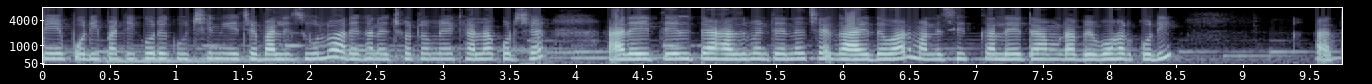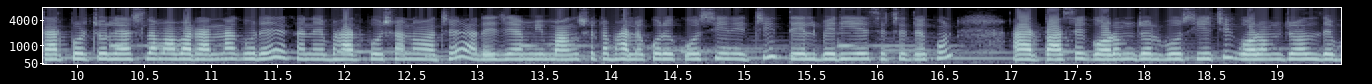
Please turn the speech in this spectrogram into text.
মেয়ে পরিপাটি করে গুছিয়ে নিয়েছে বালিশগুলো আর এখানে ছোট মেয়ে খেলা করছে। আর এই তেলটা হাজব্যান্ড এনেছে গায়ে দেওয়ার মানে শীতকালে এটা আমরা ব্যবহার করি। আর তারপর চলে আসলাম আবার রান্নাঘরে, এখানে ভাত বসানো আছে। আর এই যে আমি মাংসটা ভালো করে কষিয়ে নিচ্ছি, তেল বেরিয়ে এসেছে দেখুন। আর পাশে গরম জল বসিয়েছি, গরম জল দেব।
